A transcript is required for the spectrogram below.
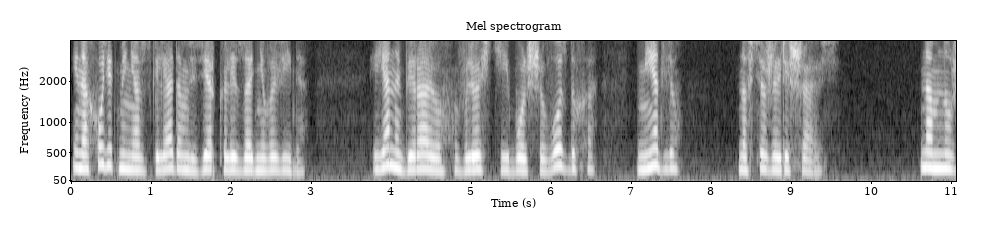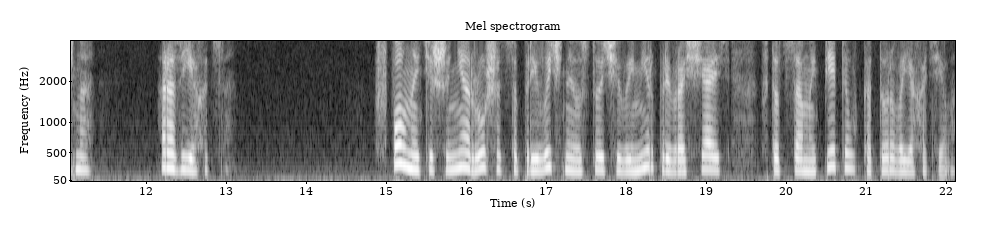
и находит меня взглядом в зеркале заднего вида. Я набираю в легкие больше воздуха, медлю, но все же решаюсь. Нам нужно разъехаться. В полной тишине рушится привычный устойчивый мир, превращаясь в тот самый пепел, которого я хотела.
